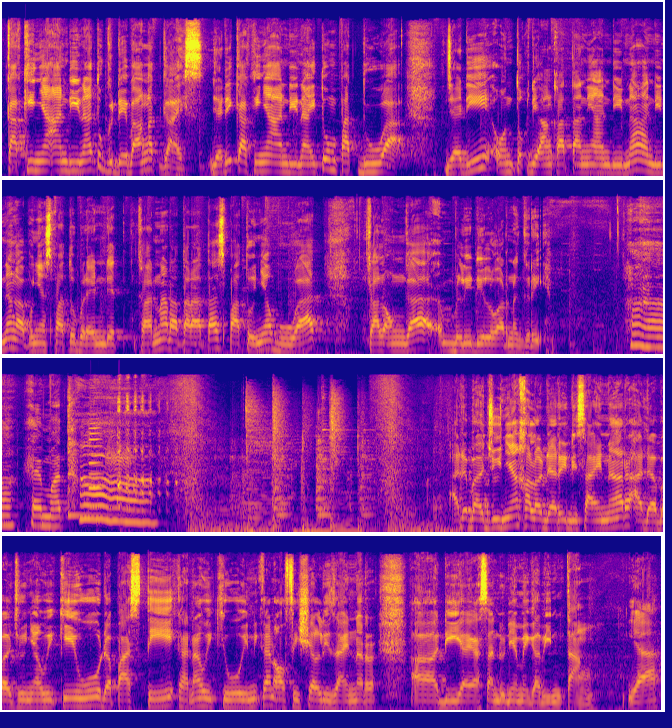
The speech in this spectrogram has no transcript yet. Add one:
kakinya Andina itu gede banget guys. Jadi kakinya Andina itu 42 jadi untuk di angkatannya Andina Andina nggak punya sepatu branded. Karena rata-rata sepatunya buat kalau enggak beli di luar negeri. Haha, hemat. Haha. Ada bajunya kalau dari desainer ada bajunya Wikiwu udah pasti. Karena Wikiwu ini kan official designer uh, di Yayasan Dunia Mega Bintang ya.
